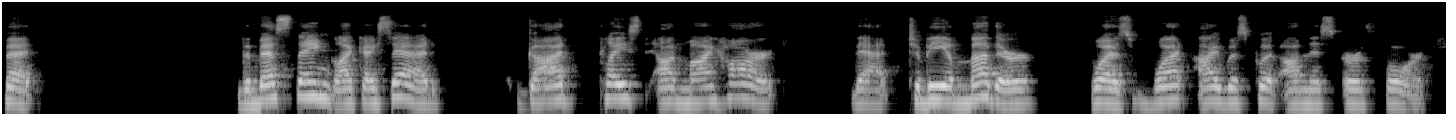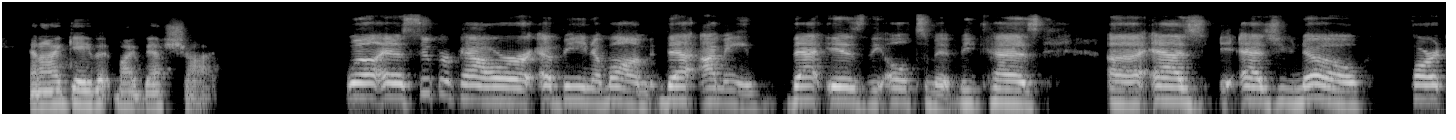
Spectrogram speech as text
But the best thing, like I said, God placed on my heart that to be a mother was what I was put on this earth for. And I gave it my best shot. Well, and a superpower of being a mom, that I mean, that is the ultimate because uh, as as you know, part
